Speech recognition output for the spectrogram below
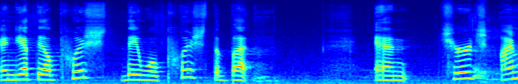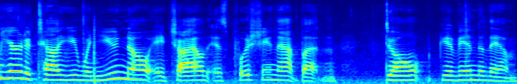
and yet they'll push they will push the button and church i'm here to tell you when you know a child is pushing that button don't give in to them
